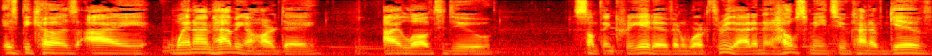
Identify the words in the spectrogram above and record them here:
is because I, when I'm having a hard day, I love to do something creative and work through that. And it helps me to kind of give,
